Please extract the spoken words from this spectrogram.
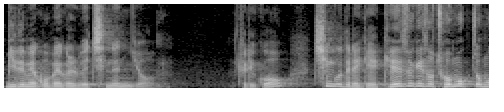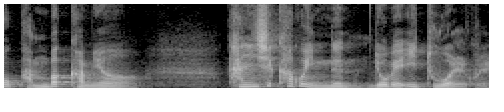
믿음의 고백을 외치는 욥 그리고 친구들에게 계속해서 조목조목 반박하며 탄식하고 있는 욥의 이 두 얼굴.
